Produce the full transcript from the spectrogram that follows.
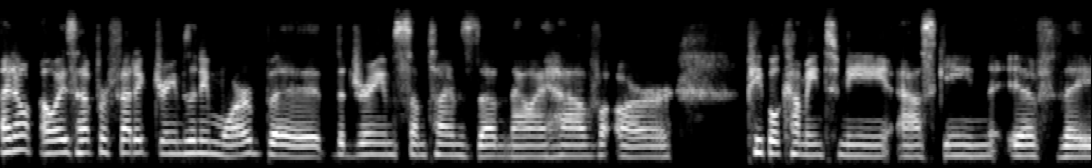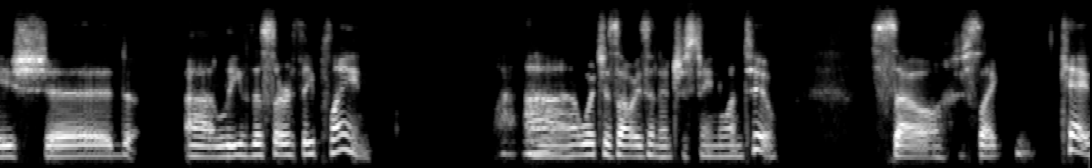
I don't always have prophetic dreams anymore, but the dreams sometimes that now I have are people coming to me asking if they should uh, leave this earthly plane wow. uh, which is always an interesting one too. So just like, okay,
